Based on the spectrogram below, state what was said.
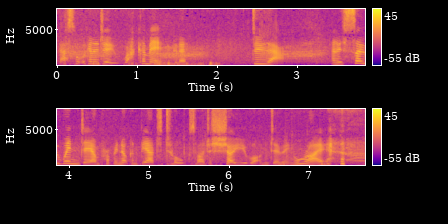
That's what we're going to do. Whack them in. We're going to do that and it's so windy I'm probably not going to be able to talk so I'll just show you what I'm doing, alright? had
